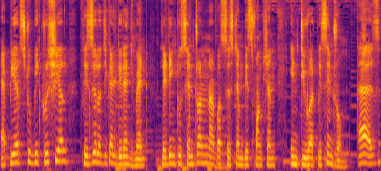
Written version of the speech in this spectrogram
appears to be crucial physiological derangement leading to central nervous system dysfunction in TURP syndrome. As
